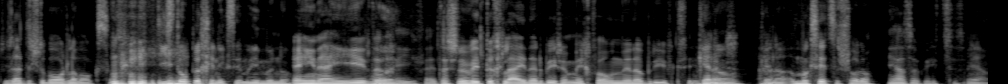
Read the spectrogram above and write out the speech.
du solltest den Board wachsen. Dein Doppelkinn sehen wir immer noch. Ey, nein, hier Wo? doch Ive. Das ist nur, weil du kleiner bist und mich von unten noch Brief gesehen Genau, genau. Und man sieht es schon noch. Ja, so ein bisschen. so. Ja.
